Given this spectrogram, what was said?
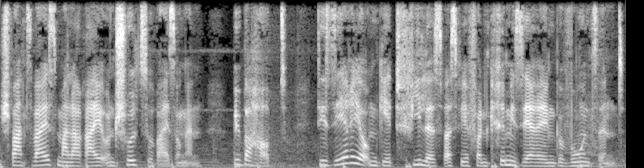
Schwarz-Weiß-Malerei und Schuldzuweisungen. Überhaupt. Die Serie umgeht vieles, was wir von Krimiserien gewohnt sind.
